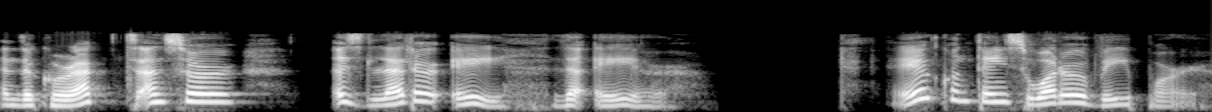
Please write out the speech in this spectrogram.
And the correct answer is letter A, the air. Air contains water vapor.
